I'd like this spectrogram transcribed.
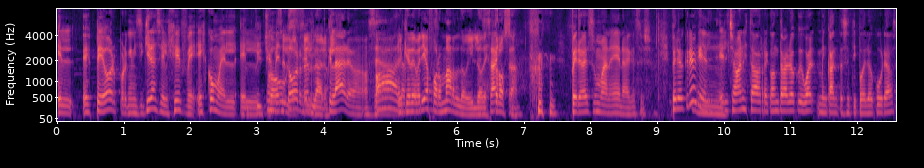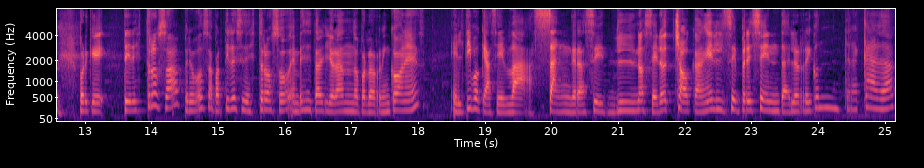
el, es peor porque ni siquiera es el jefe, es como el, el, mentor. Claro. Claro, o sea. Ah, El que debería formarlo y lo exacto. destroza. Pero es su manera, qué sé yo. Pero creo que Mm. el, el chabón estaba recontra loco. Igual me encanta ese tipo de locuras. Porque te destroza, pero vos a partir de ese destrozo, en vez de estar llorando por los rincones, el tipo que hace va, sangra, se, no sé, lo chocan, él se presenta, lo recontra caga.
